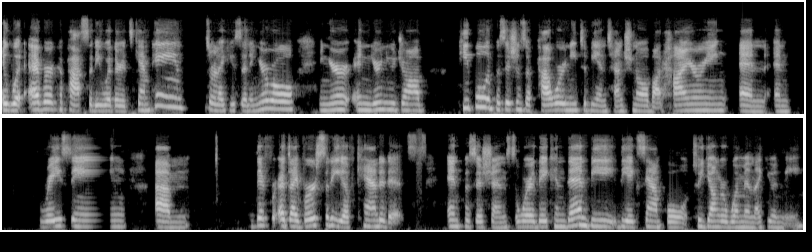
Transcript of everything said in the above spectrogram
in whatever capacity, whether it's campaigns or like you said in your role in your in your new job people in positions of power need to be intentional about hiring and and raising um, different a diversity of candidates in positions where they can then be the example to younger women like you and me.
